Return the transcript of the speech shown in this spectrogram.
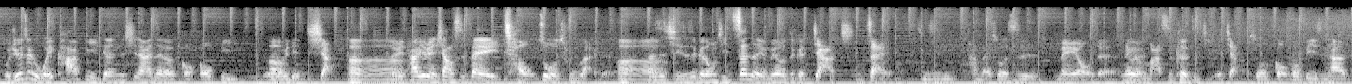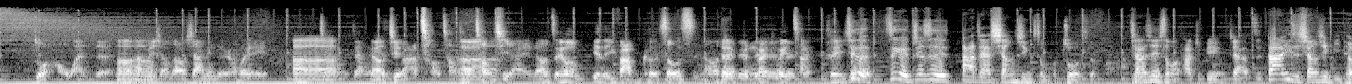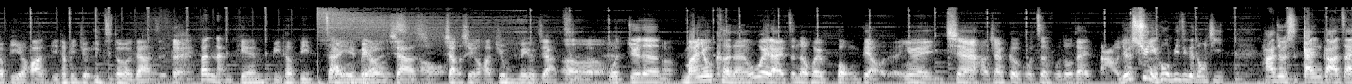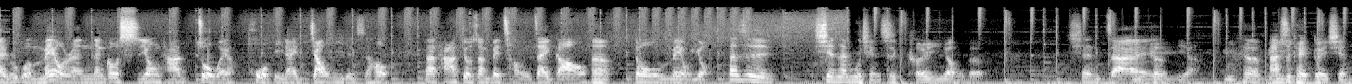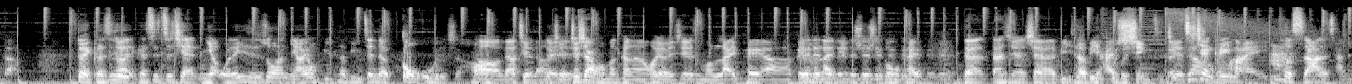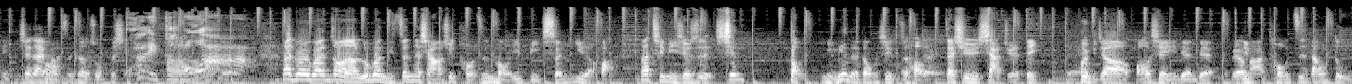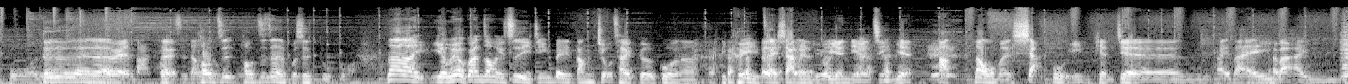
我觉得这个维卡币跟现在那个狗狗币有有一点像，嗯嗯，对，它有点像是被炒作出来的。嗯嗯，但是其实这个东西真的有没有这个价值在？其实坦白说是没有的。那个对。马斯克自己也讲说，狗狗币是他做好玩的，然后他没想到下面的人会这样，这样了解把它炒炒炒起来，然后最后变得一发不可收拾，然后再赶快退场。所以这个这个就是大家相信什么做什么，相信什么它就变有价值。大家一直相信比特币的话，比特币就一直都有价值。对，但哪天比特币再也没有人相崩掉的时候相信的话，就没有价值了。，我觉得蛮有可能未来真的会崩掉的，因为现在好像各国政府都在打。我觉得虚拟货币这个东西，它就是尴尬在如果没有人能够使用它作为货币来交易的时候，那它就算被炒得再高嗯，都没有用。但是现在目前是可以用的现在比特币啊，比特币它是可以兑现的啊。对，可是对可是之前你要我的意思是说，你要用比特币真的购物的时候，哦，了解了解。对对对就像我们可能会有一些什么 Line Pay 啊，可以用对对 Line 对对点数对对对。但但现在现在比特币还不行，直接这样。之前可以买特斯拉的产品，现在马斯克说不行。快逃啊！那各位观众呢，如果你真的想要去投资某一笔生意的话，那请你就是先懂里面的东西之后，再去下决定，对会比较保险一点点。不要你把投资当赌博。对对对对有对人把投对资，当投资投资真的不是赌博。那有没有观众是已经被当韭菜割过呢？你可以在下面留言你的经验。啊，那我们下部影片见，拜拜拜拜。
